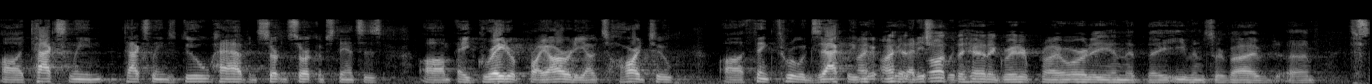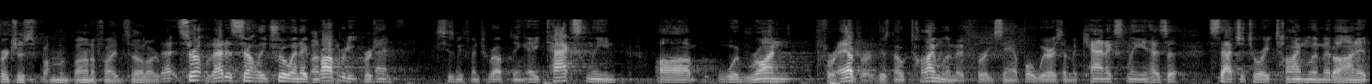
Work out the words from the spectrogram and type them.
uh, tax lien tax liens do have, in certain circumstances, um, a greater priority. It's hard to uh, think through exactly where, I, I where that issue thought would. they had a greater priority and that they even survived uh, purchase from a bona fide seller. That, certainly, that is certainly true. And a property, uh, excuse me for interrupting, a tax lien uh, would run forever. There's no time limit, for example, whereas a mechanics lien has a statutory time limit on it.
